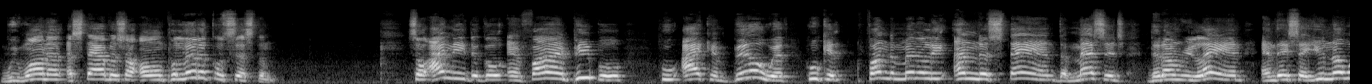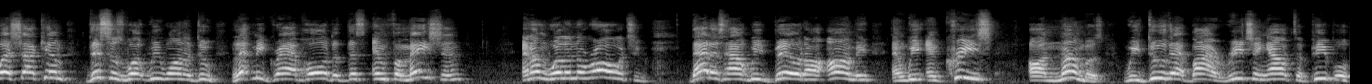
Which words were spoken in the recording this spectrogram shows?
We want to establish our own political system. So I need to go and find people who I can build with, who can fundamentally understand the message that I'm relaying, and they say, you know what, Shakem, this is what we want to do. Let me grab hold of this information, and I'm willing to roll with you. That is how we build our army and we increase our numbers. We do that by reaching out to people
